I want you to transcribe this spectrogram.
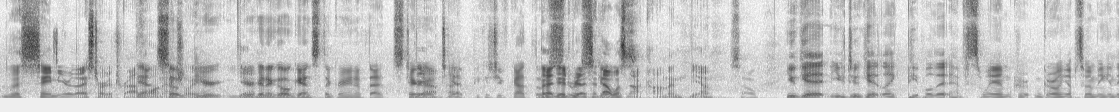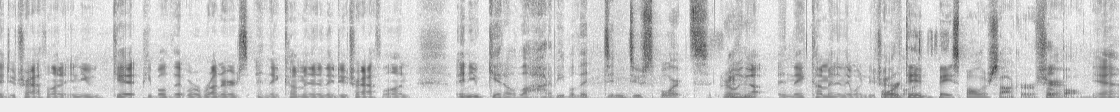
the same year that I started triathlon. Yeah, so actually. you're Yeah. you're going to go against the grain of that stereotype yeah. because you've got those. But I did realize that that was not common. Yeah. So You get you do get like people that have swam gr- growing up swimming and they do triathlon, and you get people that were runners and they come in and they do triathlon, and you get a lot of people that didn't do sports growing mm-hmm. up and they come in and they want to do triathlon Or did baseball or soccer or Sure. football. Yeah.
